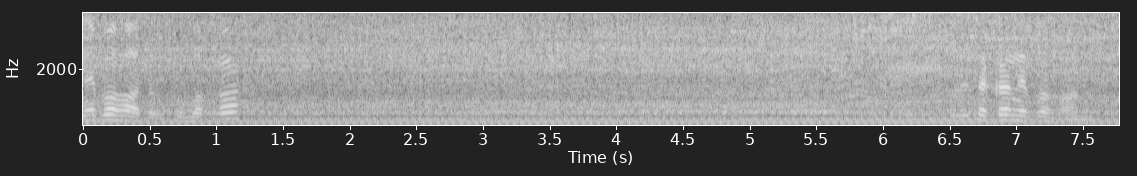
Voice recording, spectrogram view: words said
Небагато в кубахах. Але така непогана.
